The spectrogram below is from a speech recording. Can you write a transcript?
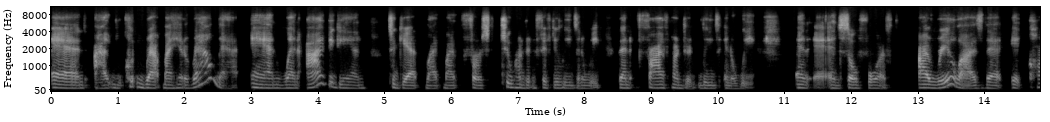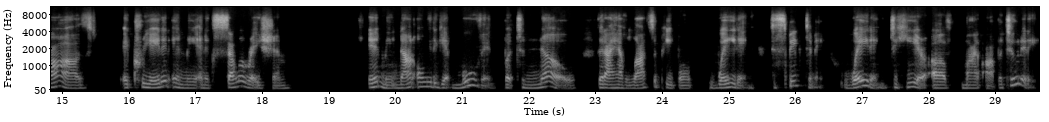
And I couldn't wrap my head around that. And when I began to get like my first 250 leads in a week, then 500 leads in a week, and and so forth. I realized that it caused it created in me an acceleration in me not only to get moving but to know that i have lots of people waiting to speak to me waiting to hear of my opportunity.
